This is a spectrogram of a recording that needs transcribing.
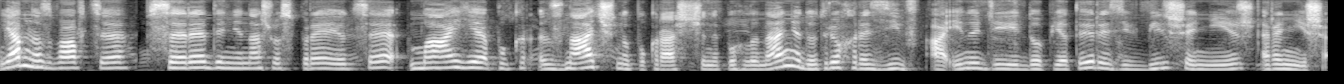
я б назвав це всередині нашого спрею, це має покра- значно покращене поглинання до трьох разів, а іноді до п'яти разів більше, ніж раніше.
